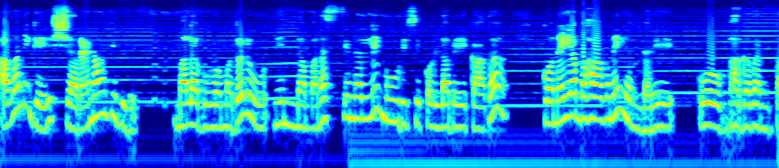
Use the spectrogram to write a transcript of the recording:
ಅವನಿಗೆ ಶರಣಾಗಿ ಬಿಡು ಮಲಗುವ ಮೊದಲು ನಿನ್ನ ಮನಸ್ಸಿನಲ್ಲಿ ಮೂಡಿಸಿಕೊಳ್ಳಬೇಕಾದ ಕೊನೆಯ ಭಾವನೆ ಎಂದರೆ, ಓ ಭಗವಂತ,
